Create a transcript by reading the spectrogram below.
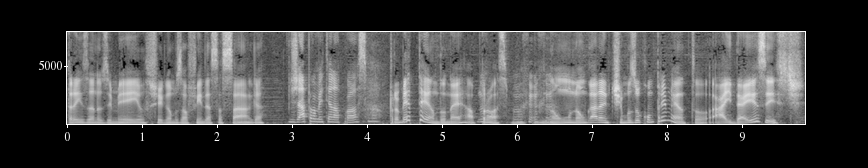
Três anos e meio, chegamos ao fim dessa saga. Já prometendo a próxima. Prometendo, né? A próxima. não, não garantimos o cumprimento. A ideia existe.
